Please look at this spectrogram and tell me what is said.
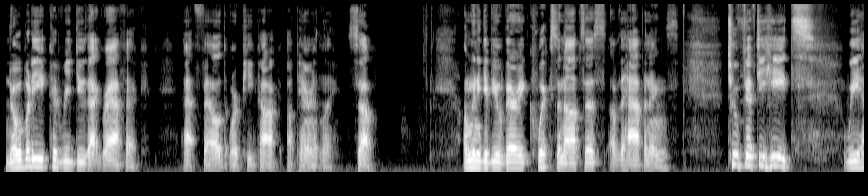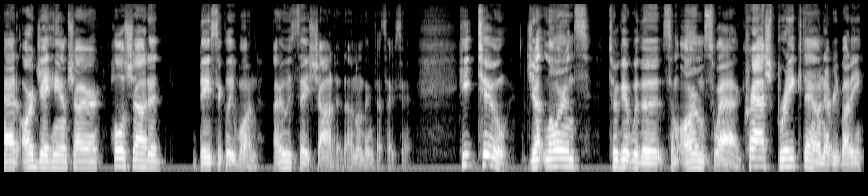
nobody could redo that graphic at Feld or Peacock, apparently. So, I'm going to give you a very quick synopsis of the happenings. 250 heats. We had RJ Hampshire, hole shotted, basically won. I always say shotted. I don't think that's how you say it. Heat 2. Jett Lawrence, Took it with a some arm swag. Crash breakdown, everybody.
